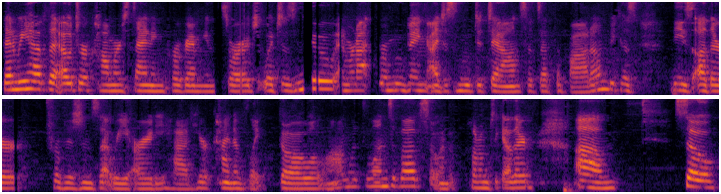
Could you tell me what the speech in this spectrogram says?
then we have the outdoor commerce dining programming and storage, which is new and we're not removing, I just moved it down so it's at the bottom because these other provisions that we already had here kind of like go along with the ones above. So I'm gonna put them together. Um, so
